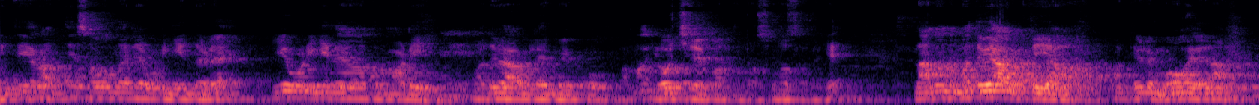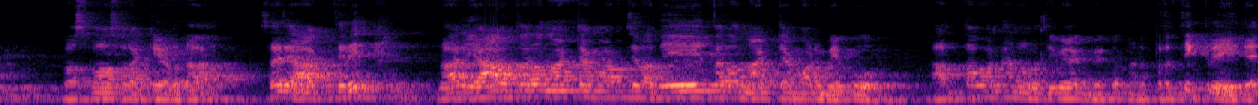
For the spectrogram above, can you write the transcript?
ಈತೇನು ಅತಿ ಸೌಂದರ್ಯ ಹುಡುಗಿ ಇದ್ದಾಳೆ ಈ ಹುಡುಗಿನ ಏನಾದರೂ ಮಾಡಿ ಮದುವೆ ಆಗಲೇಬೇಕು ಅನ್ನೋ ಯೋಚನೆ ಬಂತು ಭಸ್ಮಾಸುರನಿಗೆ. ನನ್ನನ್ನು ಮದುವೆ ಆಗ್ತೀಯಾ? ಅಂತೇಳಿ ಮೋಹನಿನ ಭಸ್ಮಾಸುರ ಕೇಳ್ದ. ಸರಿ, ಆಗ್ತೀರಿ. ನಾನು ಯಾವ ಥರ ನಾಟ್ಯ ಮಾಡ್ತೀರೋ ಅದೇ ಥರ ನಾಟ್ಯ ಮಾಡಬೇಕು. ಅಂಥವನ್ನೇ ನಾನು ಮದುವೆ ಆಗಬೇಕು ನನ್ನ ಪ್ರತಿಕ್ರಿಯೆ ಇದೆ.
